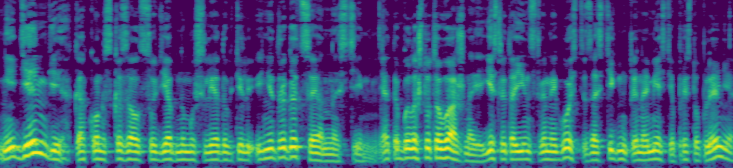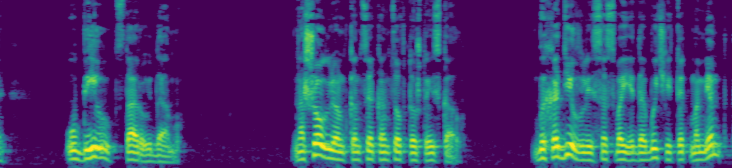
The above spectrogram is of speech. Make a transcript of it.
Не деньги, как он сказал судебному следователю, и не драгоценности. Это было что-то важное, если таинственный гость, застигнутый на месте преступления, убил старую даму. Нашел ли он в конце концов то, что искал? Выходил ли со своей добычей тот момент,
